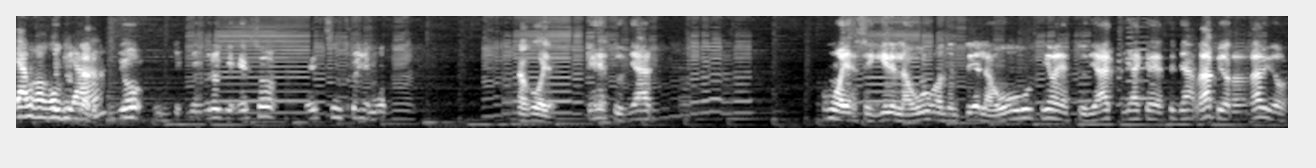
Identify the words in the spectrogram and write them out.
Es algo agobiante. Yo, yo, yo, creo que eso es un sueño mucho. Goya, ¿qué estudiar? ¿Cómo voy a seguir en la U cuando entré en la U? ¿Qué voy a estudiar? Ya, ¿qué voy a hacer? Ya, rápido, rápido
